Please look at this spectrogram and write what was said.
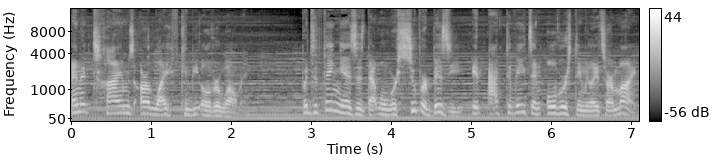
and at times our life can be overwhelming. But the thing is is that when we're super busy, it activates and overstimulates our mind,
